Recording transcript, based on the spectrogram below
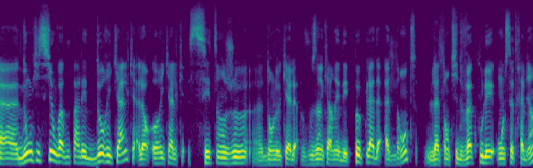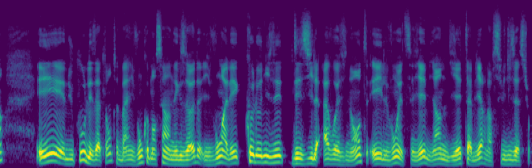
Euh, donc ici, on va vous parler d'Oricalc. Alors Oricalc, c'est un jeu euh, dans lequel vous incarnez des peuplades atlantes. L'Atlantide va couler, on le sait très bien. Et du coup, les Atlantes, ben, ils vont commencer un exode. Ils vont aller coloniser des îles avoisinantes et ils vont essayer eh bien d'y établir leur civilisation.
